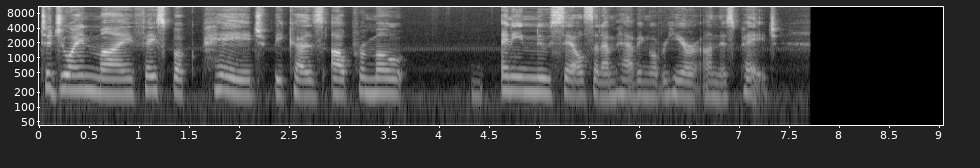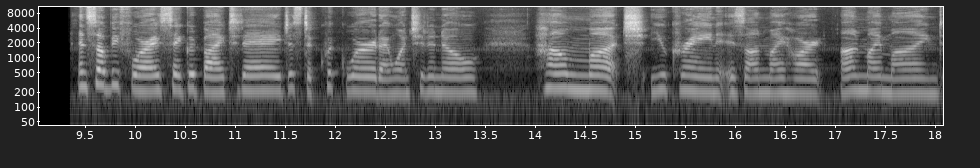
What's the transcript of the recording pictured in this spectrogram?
to join my Facebook page because I'll promote any new sales that I'm having over here on this page. And so before I say goodbye today, just a quick word. I want you to know how much Ukraine is on my heart, on my mind,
